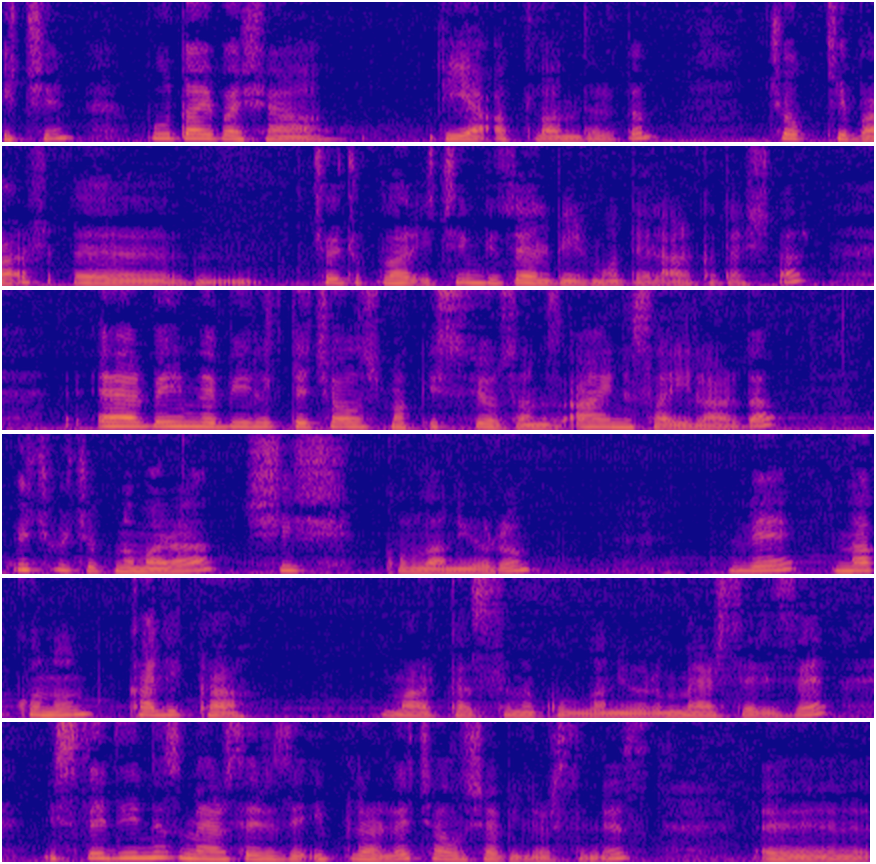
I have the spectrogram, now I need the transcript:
için buğday başağı diye adlandırdım. Çok kibar. E, çocuklar için güzel bir model arkadaşlar. Eğer benimle birlikte çalışmak istiyorsanız aynı sayılarda 3,5 numara şiş kullanıyorum. Ve Nako'nun Kalika markasını kullanıyorum Merceriz'e. İstediğiniz Merceriz'e iplerle çalışabilirsiniz. Ee,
